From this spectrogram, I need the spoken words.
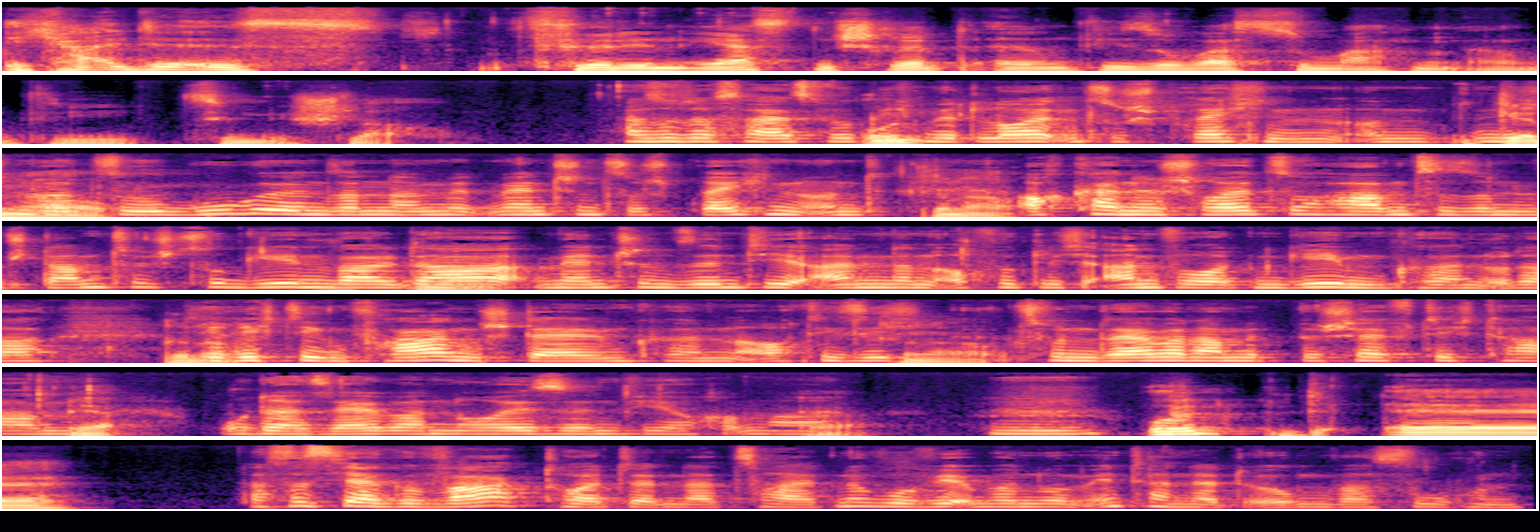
Ich halte es für den ersten Schritt, irgendwie sowas zu machen, irgendwie ziemlich schlau. Also das heißt wirklich und, mit Leuten zu sprechen und nicht genau. nur zu googeln, sondern mit Menschen zu sprechen und genau. auch keine Scheu zu haben, zu so einem Stammtisch zu gehen, weil da genau. Menschen sind, die einem dann auch wirklich Antworten geben können oder die genau. richtigen Fragen stellen können, auch die sich genau. schon selber damit beschäftigt haben ja. oder selber neu sind, wie auch immer. Ja. Hm. Und äh, das ist ja gewagt heute in der Zeit, ne, wo wir immer nur im Internet irgendwas suchen,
